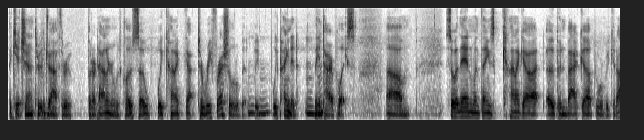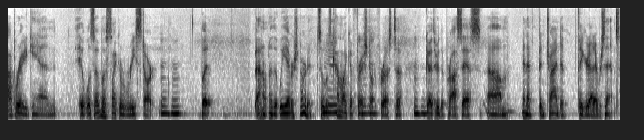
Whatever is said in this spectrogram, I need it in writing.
the kitchen and through the Mm-hmm. drive through. But our dining room was closed, so we kind of got to refresh a little bit. We, Mm-hmm. we painted the entire place. So then when things kind of got opened back up to where we could operate again, it was almost like a restart. Mm-hmm. But I don't know that we ever started. So it was kind of like a fresh start for us to go through the process. Um, and I've been trying to figure it out ever since.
